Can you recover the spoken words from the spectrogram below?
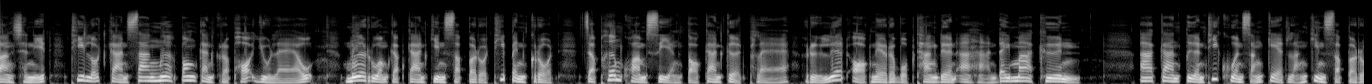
บางชนิดที่ลดการสร้างเมือกป้องกันกระเพาะอยู่แล้ว เมื่อรวมกับการกินสับปะรดที่เป็นกรด จะเพิ่มความเสี่ยงต่อการเกิดแผล หรือเลือดออกในระบบทางเดินอาหารได้มากขึ้น อาการเตือนที่ควรสังเกตหลังกินสับปะร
